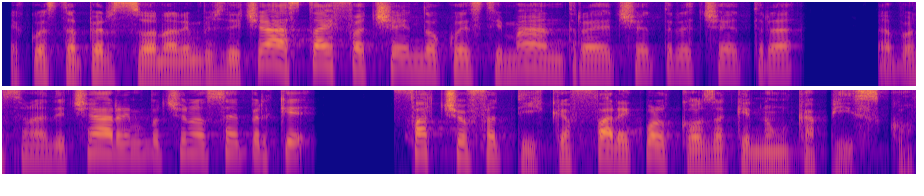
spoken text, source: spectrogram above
e questa persona dice ah stai facendo questi mantra eccetera eccetera la persona dice, ah Rinpoche non sai perché faccio fatica a fare qualcosa che non capisco.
